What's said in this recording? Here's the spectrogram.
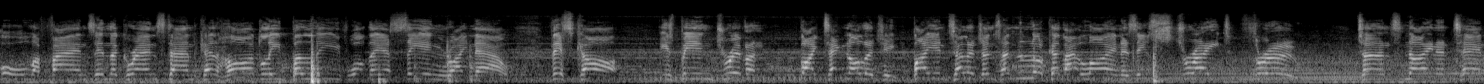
All the fans in the grandstand can hardly believe what they are seeing right now. This car is being driven by technology, by intelligence, and look at that line as it's straight through. Turns 9 and 10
